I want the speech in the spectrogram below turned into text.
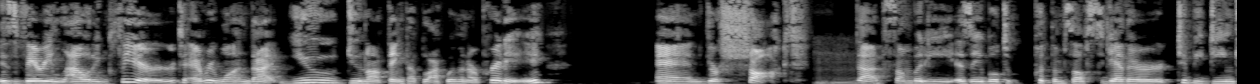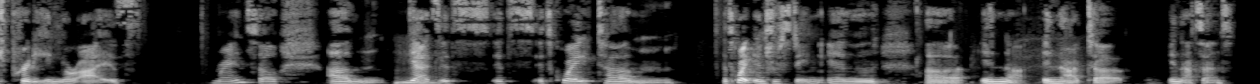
is very loud and clear to everyone that you do not think that black women are pretty, and you're shocked mm-hmm. that somebody is able to put themselves together to be deemed pretty in your eyes right so um yeah it's it's it's it's quite um it's quite interesting in uh, in uh, in that uh, in that sense.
